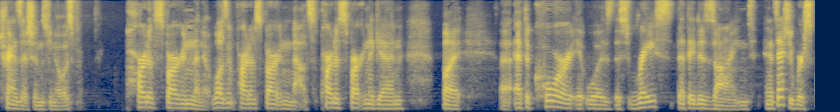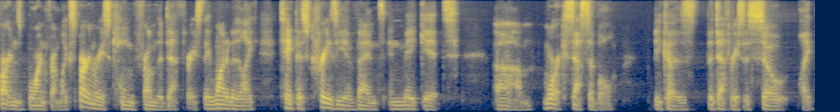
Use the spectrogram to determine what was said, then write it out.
transitions. You know, it was part of Spartan, then it wasn't part of Spartan. Now it's part of Spartan again. But uh, at the core, it was this race that they designed, and it's actually where Spartan's born from. Like Spartan race came from the Death Race. They wanted to like take this crazy event and make it um, more accessible because the Death Race is so like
